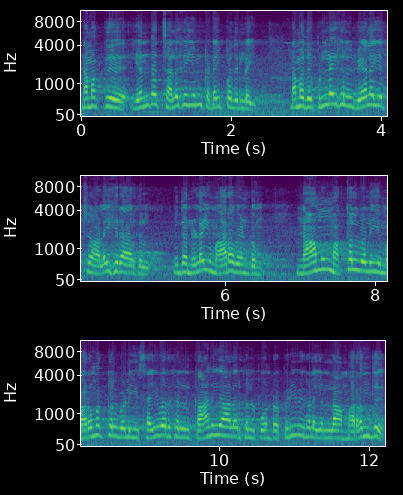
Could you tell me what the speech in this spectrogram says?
நமக்கு எந்த சலுகையும் கிடைப்பதில்லை. நமது பிள்ளைகள் வேலையற்று அலைகிறார்கள். இந்த நிலை மாற வேண்டும். நாமும் மக்கள் வழி மருமக்கள் வழி சைவர்கள் காணியாளர்கள் போன்ற பிரிவுகளை எல்லாம் மறந்து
